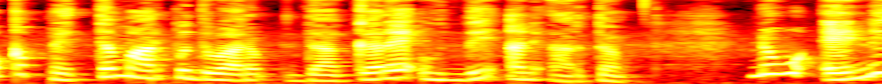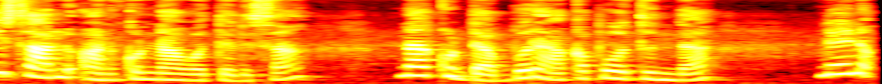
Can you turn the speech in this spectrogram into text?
ఒక పెద్ద మార్పు ద్వారం దగ్గరే ఉంది అని అర్థం. నువ్వు ఎన్నిసార్లు అనుకున్నావో తెలుసా? నాకు డబ్బు రాకపోతుందా? నేను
